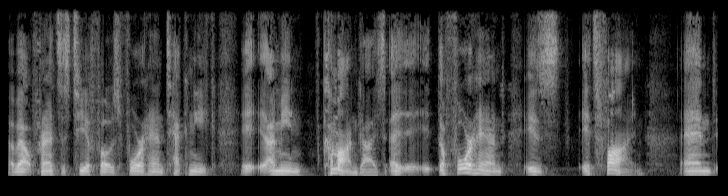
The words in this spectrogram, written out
about Francis Tiafoe's forehand technique. It, I mean, come on, guys, it, it, the forehand is it's fine, and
